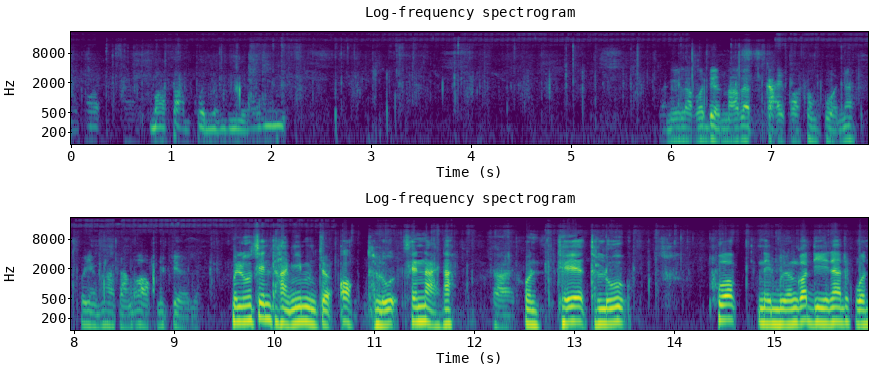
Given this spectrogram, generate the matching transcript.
นะเพราะมาสามคนยังดีนะพี่ วันนี้เราก็เดินมาแบบไกลพอสมควรนะก็ยังหาทางออกไม่เจอเลย ไม่รู้เส้นทางนี้มันจะออกทะลุเส้นไหนนะใช่คนเททะลุ พวกในเมืองก็ดีนะทุกคน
